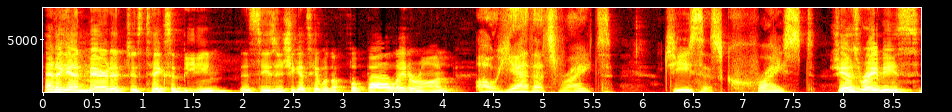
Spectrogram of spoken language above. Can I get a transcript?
And again, Meredith just takes a beating this season. She gets hit with a football later on. Oh yeah, that's right. Jesus Christ. She has rabies,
